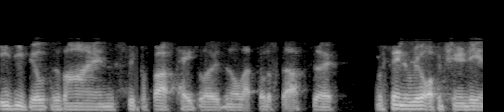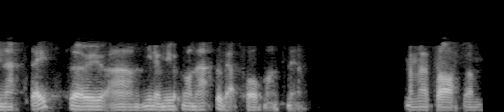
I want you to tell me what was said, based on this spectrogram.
easy build designs, super fast page loads, and all that sort of stuff. So we've seen a real opportunity in that space. So um, you know, we've been working on that for about 12 months now. And that's awesome.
